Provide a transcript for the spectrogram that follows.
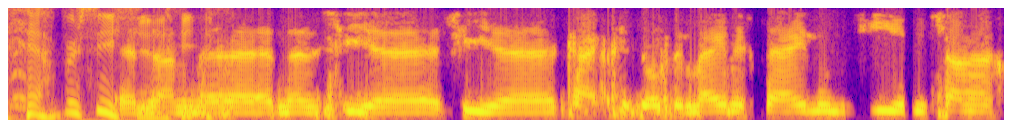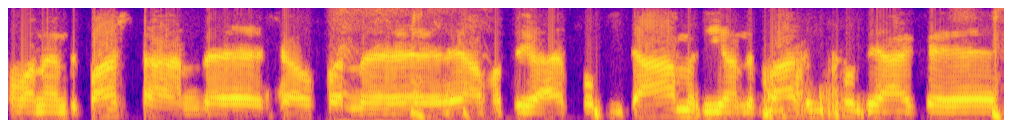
Ja, precies. En ja. dan, eh, en dan zie je, zie je, kijk je door de menigte heen en dan zie je die zanger gewoon aan de bar staan. eh, zo van, eh, ja, want die, hij vond die dame die aan de bar, die vond hij eigenlijk...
